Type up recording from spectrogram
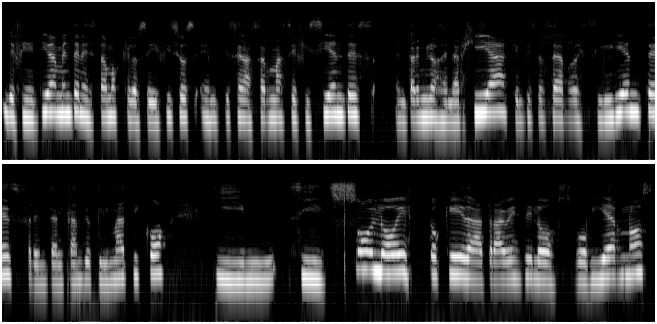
Definitivamente necesitamos que los edificios empiecen a ser más eficientes en términos de energía, que empiecen a ser resilientes frente al cambio climático y si solo esto queda a través de los gobiernos,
